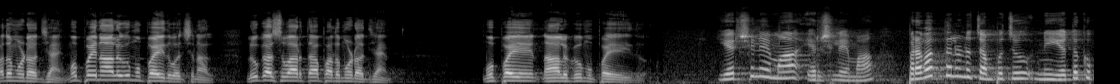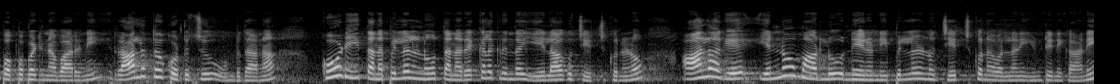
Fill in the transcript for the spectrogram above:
పదమూడో అధ్యాయం. ముప్పై నాలుగు ముప్పై ఐదు వచనాలు. లూకాసు వార్త పదమూడో అధ్యాయం. ముప్పై నాలుగు ముప్పై ఐదు ఎర్షులేమా ఎర్షులేమా ప్రవక్తలను చంపుచు నీ యొద్దకు పంపబడిన వారిని రాళ్ళతో కొట్టుచు ఉండుదానా? కోడి తన పిల్లలను తన రెక్కల క్రింద ఏలాగు చేర్చుకునను? అలాగే ఎన్నో మార్లు నేను నీ పిల్లలను చేర్చుకునవలనని ఇంటిని కానీ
